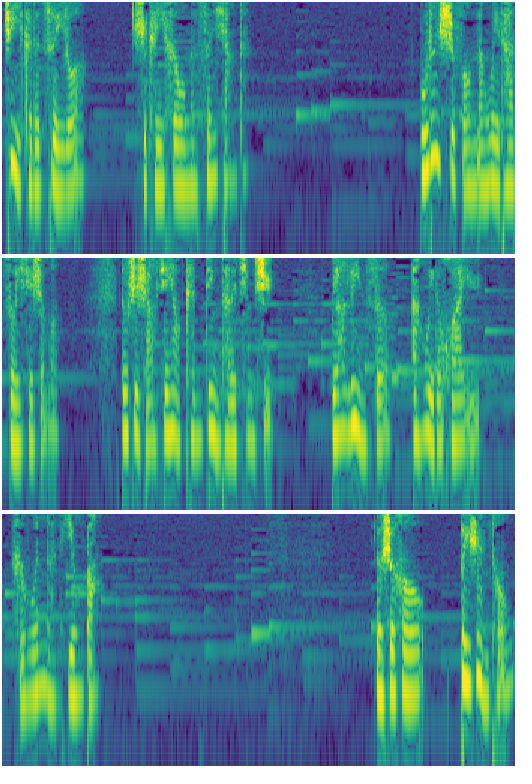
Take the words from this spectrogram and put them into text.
这一刻的脆弱是可以和我们分享的。无论是否能为他做一些什么，都至少先要肯定他的情绪，不要吝啬安慰的话语和温暖的拥抱。有时候，被认同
